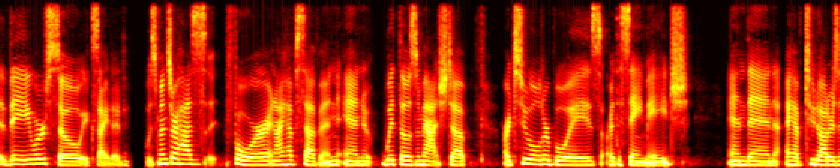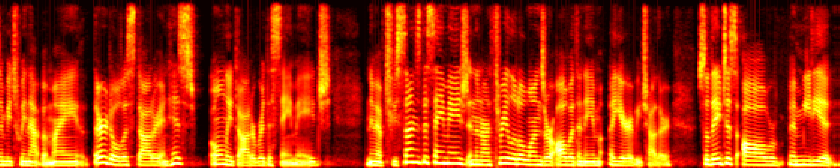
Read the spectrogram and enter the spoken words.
They were so excited. Spencer has four and I have seven. And with those matched up, our two older boys are the same age. And then I have two daughters in between that, but my third oldest daughter and his only daughter were the same age. And then we have two sons the same age. And then our three little ones are all within a year of each other. So they just all were immediate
